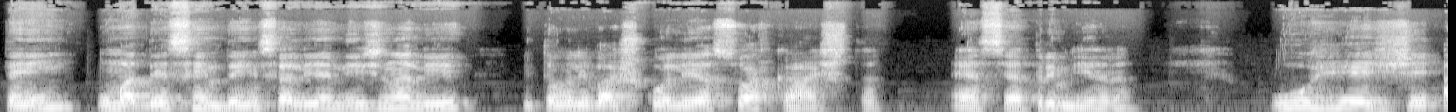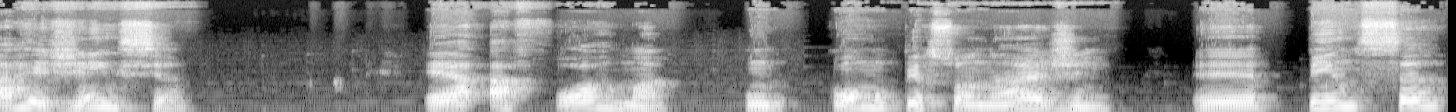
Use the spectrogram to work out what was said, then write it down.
tem uma descendência alienígena ali, então ele vai escolher a sua casta. Essa é a primeira. Rege a regência é a forma com como o personagem é, pensa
